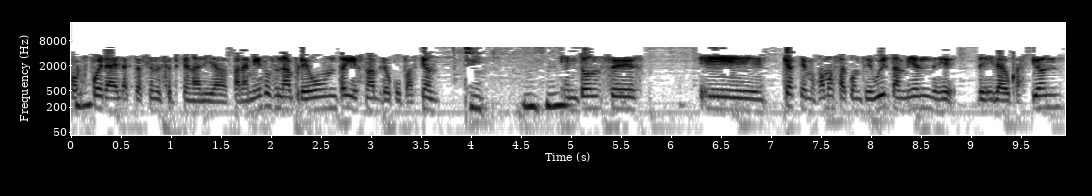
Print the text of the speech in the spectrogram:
por fuera de la situación de excepcionalidad. Para mí eso es una pregunta y es una preocupación. Sí. Entonces, eh, ¿qué hacemos? Vamos a contribuir también desde, desde la educación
